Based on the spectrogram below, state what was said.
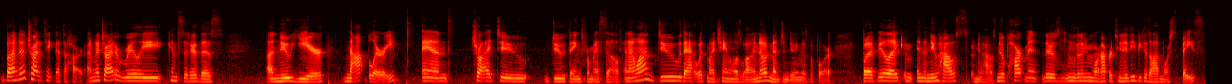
but I'm going to try to take that to heart. I'm going to try to really consider this a new year, not blurry, and try to do things for myself. And I want to do that with my channel as well. I know I've mentioned doing this before. But I feel like in, the new house, new house, new apartment, there's gonna be more opportunity because I'll have more space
